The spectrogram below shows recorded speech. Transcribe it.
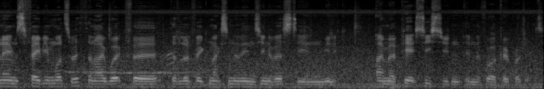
name's Fabian Wadsworth and I work for the Ludwig Maximilians University in Munich. I'm a PhD student in the VUELCO project.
